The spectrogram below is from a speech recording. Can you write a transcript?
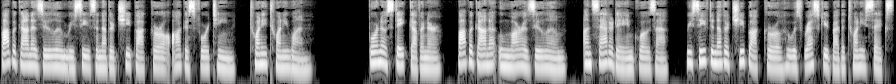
Babagana Zulum receives another Chibok girl August 14, 2021. Borno State Governor Babagana Umara Zulum, on Saturday in Gwoza, received another Chibok girl who was rescued by the 26,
